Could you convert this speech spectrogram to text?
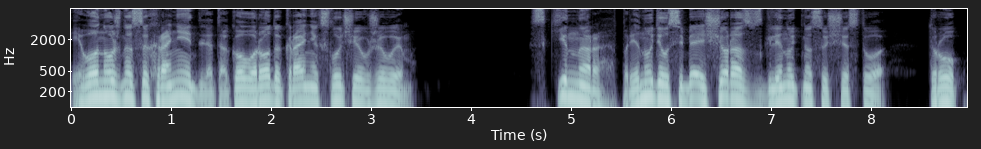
Его нужно сохранить для такого рода крайних случаев живым. Скиннер принудил себя еще раз взглянуть на существо, труп,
